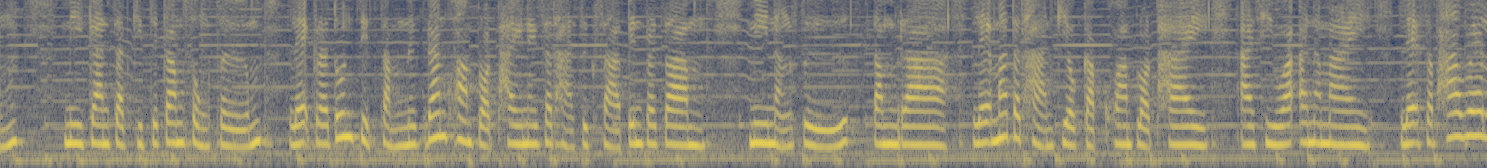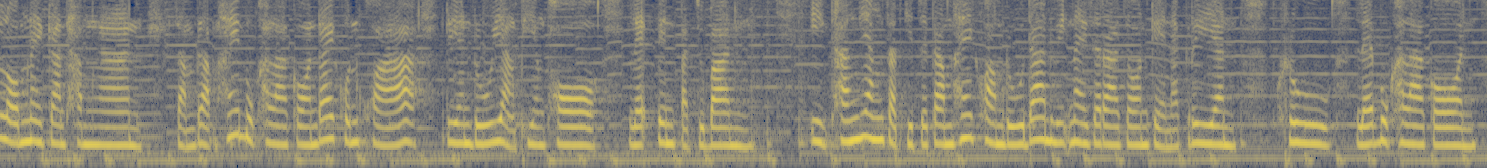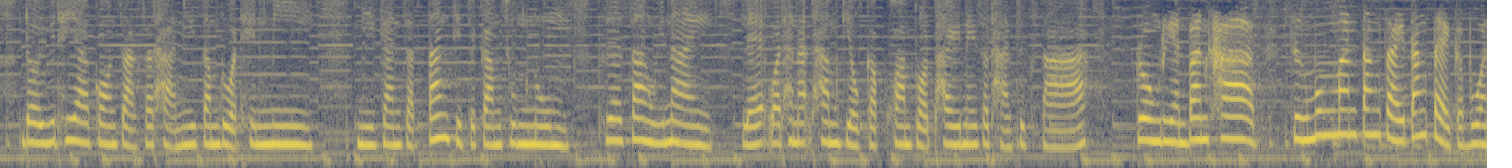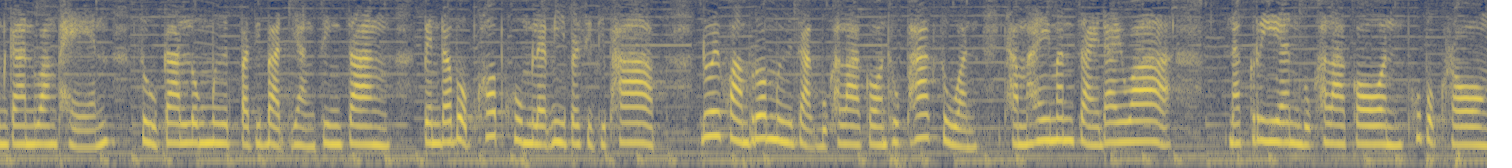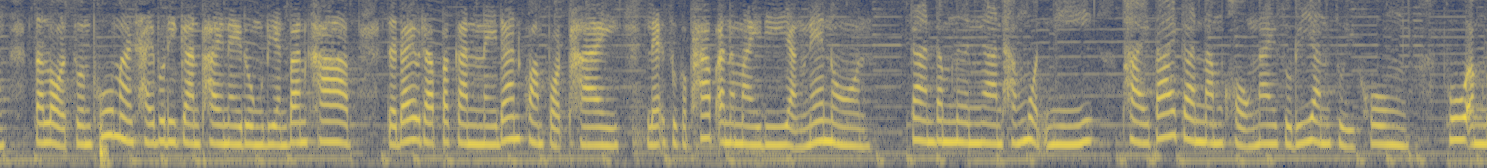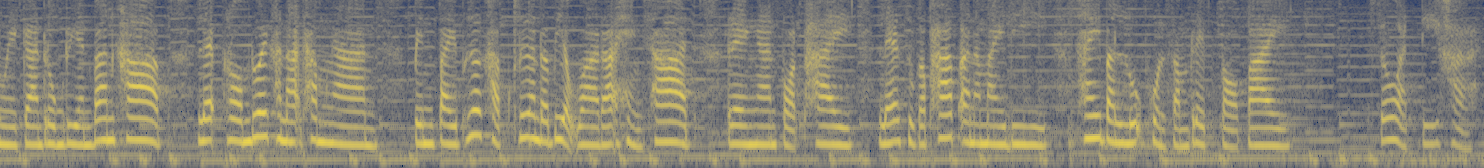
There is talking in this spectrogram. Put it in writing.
มีการจัดกิจกรรมส่งเสริม และกระตุ้นจิตสำนึกด้านความปลอดภัยในสถานศึกษาเป็นประจำ มีหนังสือ ตำรา และมาตรฐานเกี่ยวกับความปลอดภัย อาชีวอนามัย และสภาพแวดล้อมในการทำงานสำหรับให้บุคลากรได้ค้นคว้า เรียนรู้อย่างเพียงพอ และเป็นปัจจุบัน อีกทั้งยังจัดกิจกรรมให้ความรู้ด้านวินัยจราจรแก่นักเรียน ครูและบุคลากร โดยวิทยากรจากสถานีตำรวจเทนมี มีการจัดตั้งกิจกรรมชุมนุม เพื่อสร้างวินัย และวัฒนธรรมเกี่ยวกับความปลอดภัยในสถานศึกษา โรงเรียนบ้านคาบ จึงมุ่งมั่นตั้งใจตั้งแต่กระบวนการวางแผน สู่การลงมือปฏิบัติอย่างจริงจัง เป็นระบบครอบคลุมและมีประสิทธิภาพ ด้วยความร่วมมือจากบุคลากรทุกภาคส่วนทำให้มั่นใจได้ว่า นักเรียน บุคลากร ผู้ปกครอง ตลอดจนผู้มาใช้บริการภายในโรงเรียนบ้านคาบ จะได้รับประกันในด้านความปลอดภัย และสุขภาพอนามัยดีอย่างแน่นอน การดำเนินงานทั้งหมดนี้ ภายใต้การนำของนายสุริยันสุยคง ผู้อำนวยการโรงเรียนบ้านคาบ และพร้อมด้วยคณะทำงาน เป็นไปเพื่อขับเคลื่อนระเบียบวาระแห่งชาติ แรงงานปลอดภัย และสุขภาพอนามัยดี ให้บรรลุผลสำเร็จต่อไป สวัสดีค่ะ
